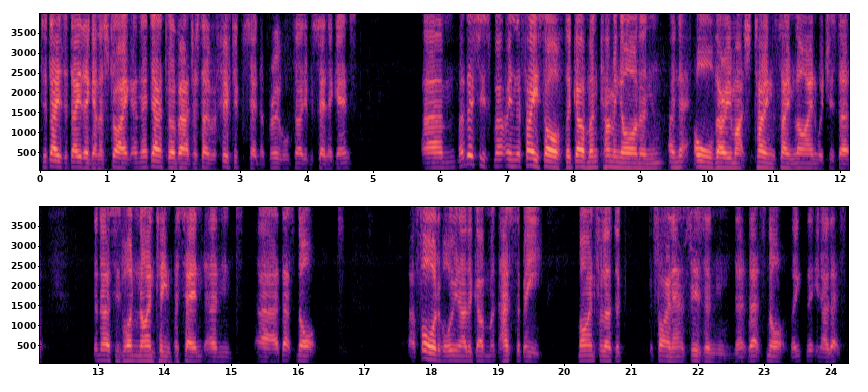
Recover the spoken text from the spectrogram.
today's the day they're going to strike, and they're down to about just over 50% approval, 30% against. Um, but this is in the face of the government coming on and, and all very much toeing the same line, which is that the nurses want 19%, and uh, that's not affordable. You know, the government has to be mindful of the finances, and that, that's not, you know, that's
